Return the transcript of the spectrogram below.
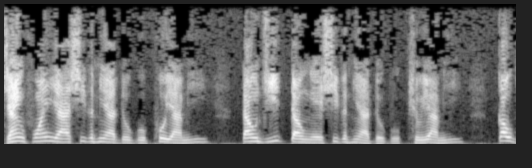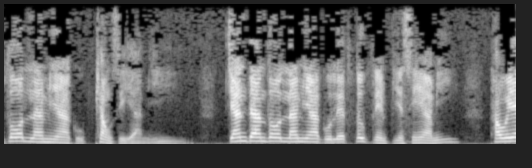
ဂျိုင်ဖွမ်းရာရှိသမျှတို့ကိုဖို့ရမည်တောင်ကြီးတောင်ငယ်ရှိသမျှတို့ကိုဖြိုရမည် ကောက်သောလမ်းများကိုဖြောင့်စေရမည်ကြမ်းတမ်းသောလမ်းများကိုလည်းသုတ်သင်ပြင်ဆင်ရမည်ထာဝရ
